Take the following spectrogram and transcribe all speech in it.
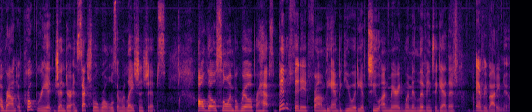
around appropriate gender and sexual roles and relationships. Although Slowe and Burrill perhaps benefited from the ambiguity of two unmarried women living together, everybody knew,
